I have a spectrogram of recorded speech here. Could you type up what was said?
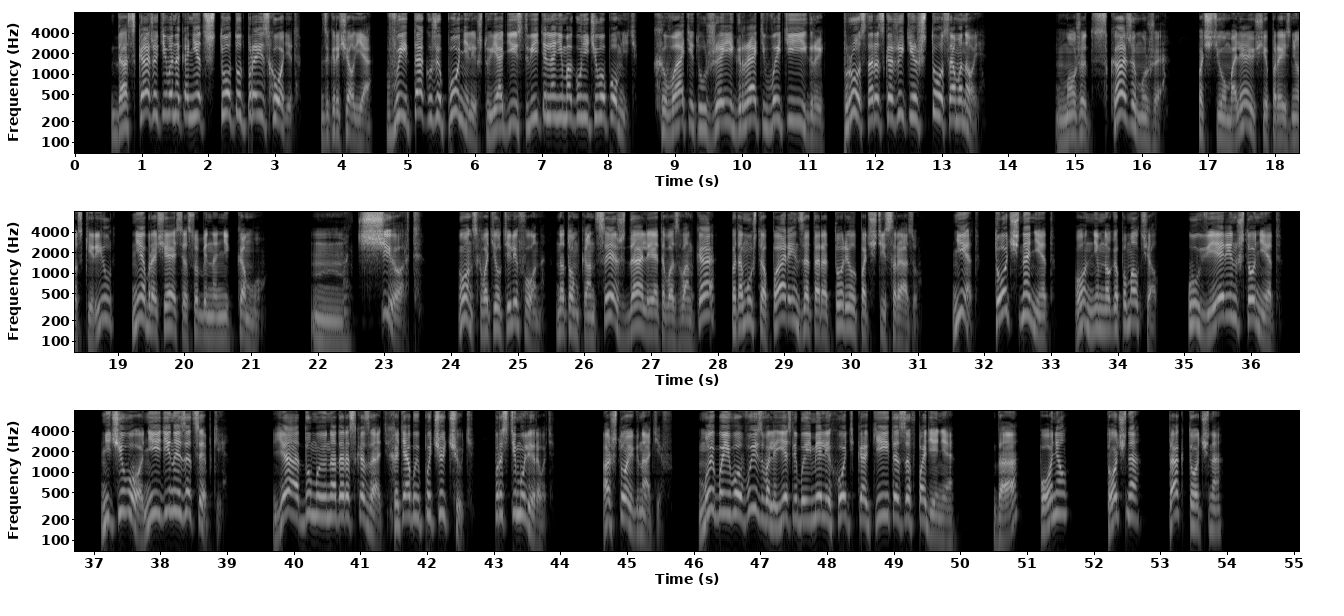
«Да скажите вы, наконец, что тут происходит?» – закричал я. «Вы и так уже поняли, что я действительно не могу ничего помнить. Хватит уже играть в эти игры. Просто расскажите, что со мной». «Может, скажем уже?» – почти умоляюще произнес Кирилл, не обращаясь особенно ни к кому. «Ммм, черт!» Он схватил телефон. На том конце ждали этого звонка, потому что парень затараторил почти сразу. «Нет, точно нет!» Он немного помолчал. «Уверен, что нет. Ничего, ни единой зацепки. Я думаю, надо рассказать, хотя бы по чуть-чуть, простимулировать. А что, Игнатьев? Мы бы его вызвали, если бы имели хоть какие-то совпадения. Да, понял. Точно? Так точно.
